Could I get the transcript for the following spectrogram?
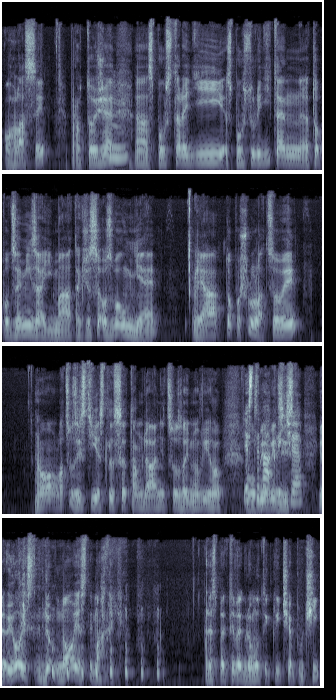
ohlasy, protože hmm. Eh, spousta lidí, spoustu lidí ten, to podzemí zajímá, takže se ozvou mě, já to pošlu Lacovi, No, Laco zjistí, jestli se tam dá něco zajímavého jestli objevit. Má klíče. Jo, jestli, no, jestli má klíče respektive kdo mu ty klíče půjčí.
